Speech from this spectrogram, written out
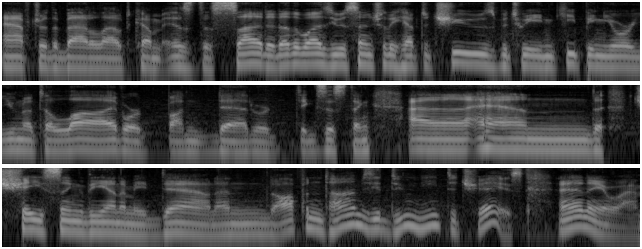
after the battle outcome is decided. Otherwise, you essentially have to choose between keeping your unit alive, or undead, or existing, uh, and chasing the enemy down. And oftentimes, you do need to chase. Anyway,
